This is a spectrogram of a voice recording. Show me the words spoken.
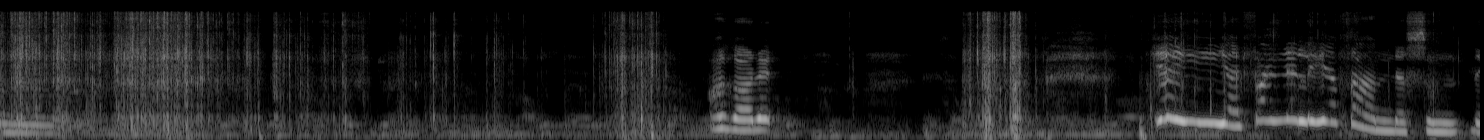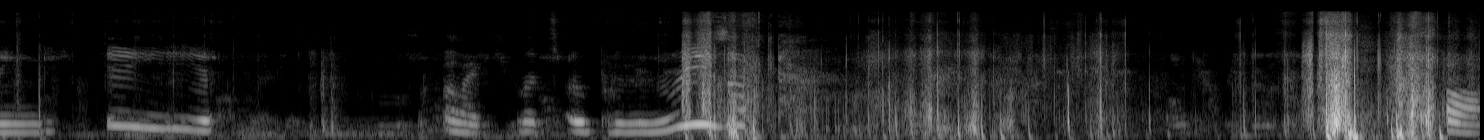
Mm. I got it. Yay! I finally found something. Yay! Alright, let's open these up. Oh,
